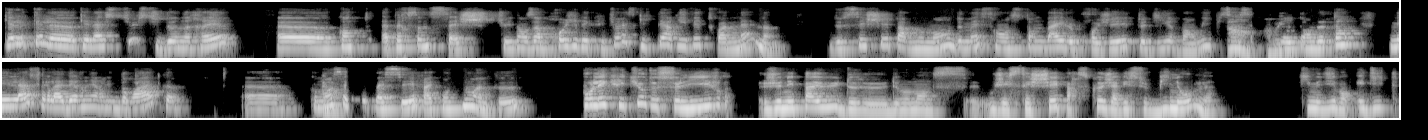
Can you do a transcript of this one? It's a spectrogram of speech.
Quelle, quelle, astuce tu donnerais euh, quand la personne sèche? Tu es dans un projet d'écriture. Est-ce qu'il t'est arrivé toi-même de sécher par moment, de mettre en stand-by le projet, te dire, ben oui, puisque c'est ah, autant de temps. Mais là, sur la dernière ligne droite, euh, comment ça s'est passé? Raconte-nous un peu. Pour l'écriture de ce livre, je n'ai pas eu de, de moment où j'ai séché parce que j'avais ce binôme qui me dit, bon, Edith,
